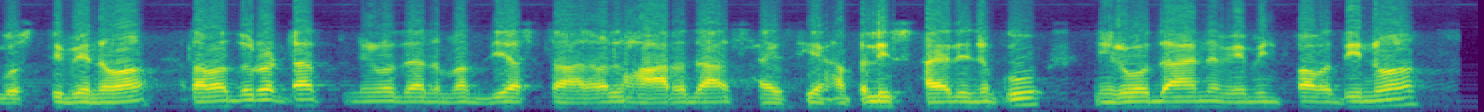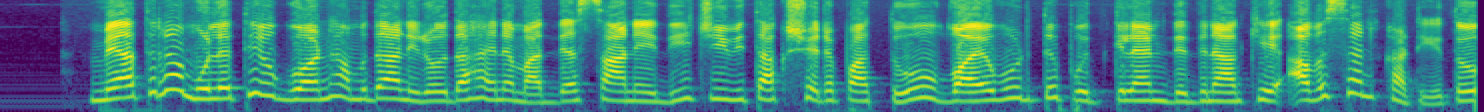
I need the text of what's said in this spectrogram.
ගොස් තිබෙනවා. තවදුරටත් නිරෝධායන මධ්‍යස්ථානවල හාරදාස් හයිසිය හතලිස් හය දෙනෙකු නිරෝධායන වෙමින් පවතිනවා. මෙ අතර මුලතිව් ගුවන් හමුදා නිරෝධහයන මධ්‍යස්ථානයේදී ජීවිතක්ෂයට පත් වූ වයවෘද්ධ පුද්ගලයන් දෙදෙනාගේ අවසන් කටයුතු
